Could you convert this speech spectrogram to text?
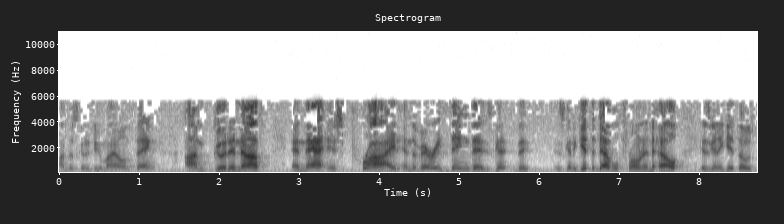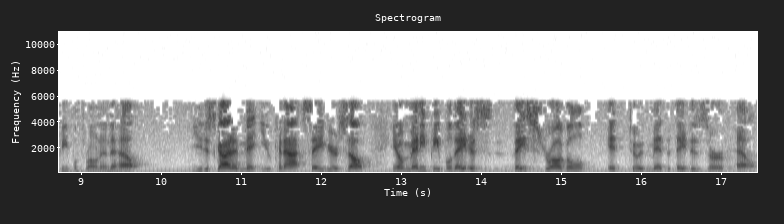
I'm just going to do my own thing. I'm good enough. And that is pride. And the very thing that is going, that is going to get the devil thrown into hell is going to get those people thrown into hell. You just got to admit you cannot save yourself. You know, many people they just they struggle to admit that they deserve hell.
